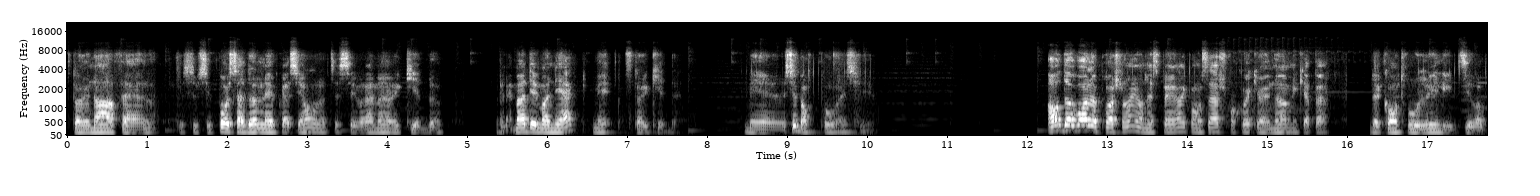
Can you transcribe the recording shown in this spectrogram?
c'est un enfant. C'est pas ça donne l'impression, c'est vraiment un kid. Là. Vraiment démoniaque, mais c'est un kid. Mais euh, c'est bon. Pour, ouais, hâte de voir le prochain en espérant qu'on sache pourquoi qu'un homme est capable de contrôler les petits robots.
